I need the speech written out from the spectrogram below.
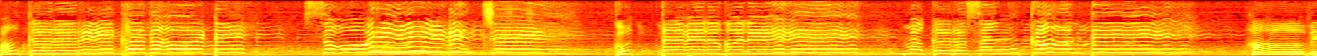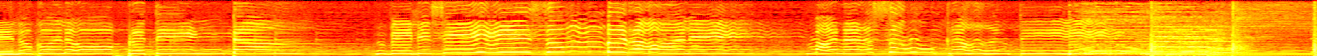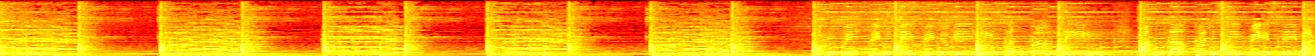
మకర రేఖ దాటి సూర్యుడిచ్చే కొత్త వెలుగులే మకర సంక్రాంతి. ఆ వెలుగులో ప్రతి ఇంట వెలిసే see me.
